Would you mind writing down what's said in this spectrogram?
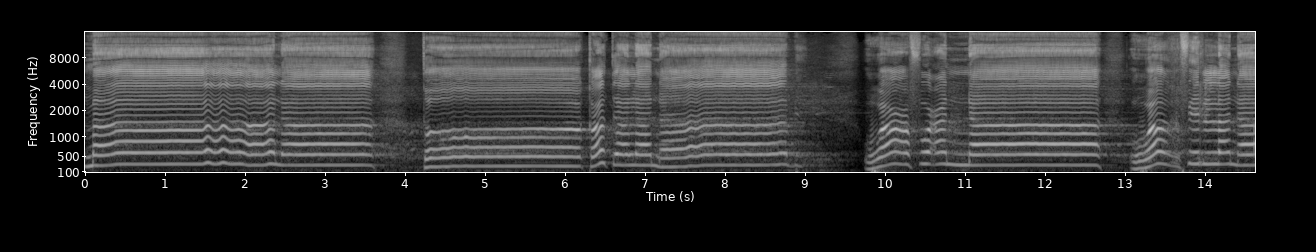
ما لا طاقة لنا واعف عنا واغفر لنا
